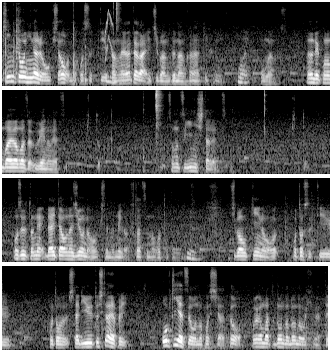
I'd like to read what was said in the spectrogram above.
均等になる大きさを残すっていう考え方が一番無難かなというふうにはい思います。なのでこの場合はまずは上のやつピッとその次に下のやつピッとこうするとね大体同じような大きさの芽が2つ残ったと思います。一番大きいのを落とすっていうことをした理由としてはやっぱり大きいやつを残しちゃうとこれがまたどんどんどんどん大きくなって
